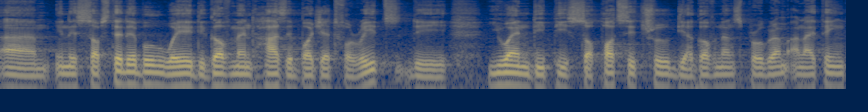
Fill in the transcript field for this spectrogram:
um, in a sustainable way, the government has a budget for it. The UNDP supports it through their governance program, and I think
